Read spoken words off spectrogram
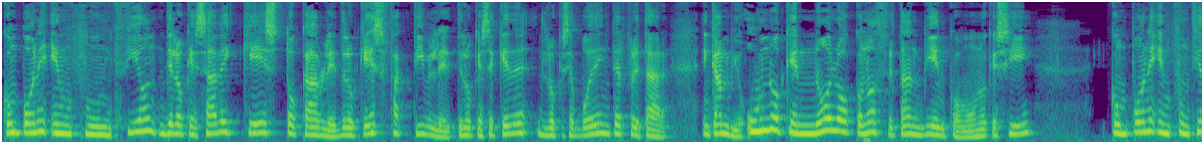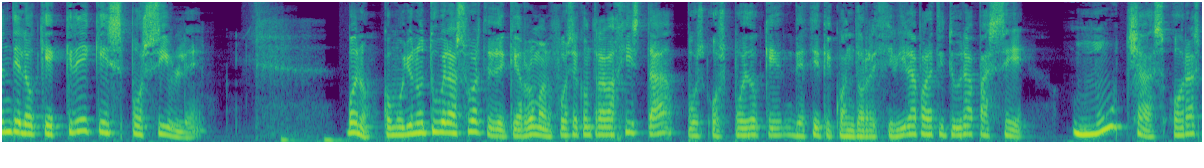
compone en función de lo que sabe que es tocable, de lo que es factible, de lo que se de lo que se puede interpretar. En cambio, uno que no lo conoce tan bien como uno que sí, compone en función de lo que cree que es posible. Bueno, como yo no tuve la suerte de que Roman fuese contrabajista, pues os puedo decir que cuando recibí la partitura pasé muchas horas.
